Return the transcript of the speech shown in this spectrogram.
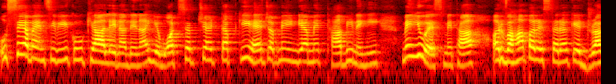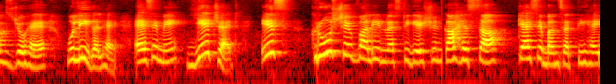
उससे अब एनसीबी को क्या लेना देना? ये व्हाट्सएप चैट तब की है जब मैं इंडिया में था भी नहीं, मैं यूएस में था और वहाँ पर इस तरह के ड्रग्स जो है, वो लीगल है। ऐसे में ये चैट इस क्रूज शिप वाली इन्वेस्टिगेशन का हिस्सा कैसे बन सकती है?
